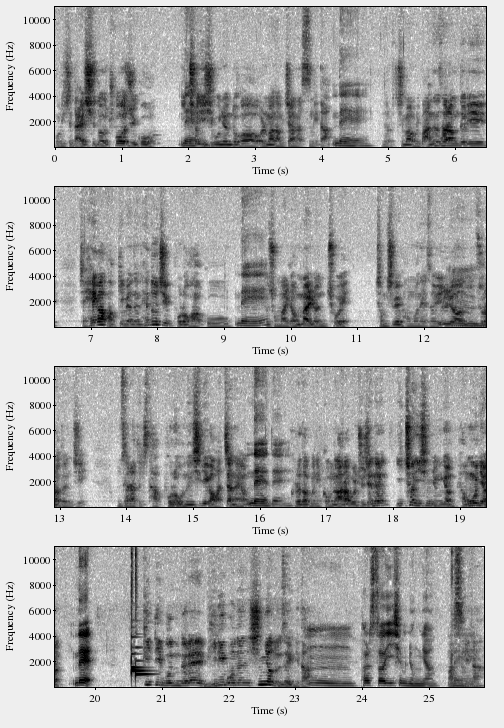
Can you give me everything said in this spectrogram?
우리 이제 날씨도 추워지고 네. 2025년도가 얼마 남지 않았습니다. 네, 그렇지만 우리 많은 사람들이 이제 해가 바뀌면은 해돋이 보러 가고 네, 또 정말 연말 연초에 점집에 방문해서 1년 음. 운수라든지 운세라든지 다 보러 오는 시기가 왔잖아요. 네, 네, 그러다 보니까 오늘 알아볼 주제는 2026년 병오년 네. 토끼띠 분들의 미리 보는 신년 운세입니다. 음, 벌써 26년. 맞습니다.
